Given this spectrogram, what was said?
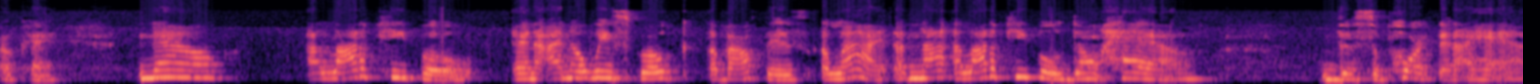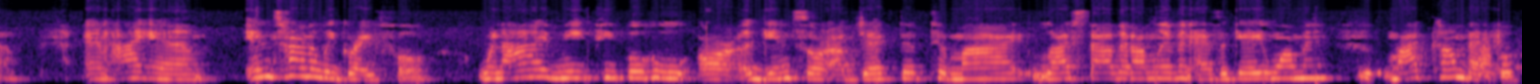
Okay. Now, a lot of people, and I know we spoke about this a lot, a lot, a lot of people don't have the support that I have. And I am internally grateful when I meet people who are against or objective to my lifestyle that I'm living as a gay woman, my comeback, uh-huh.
